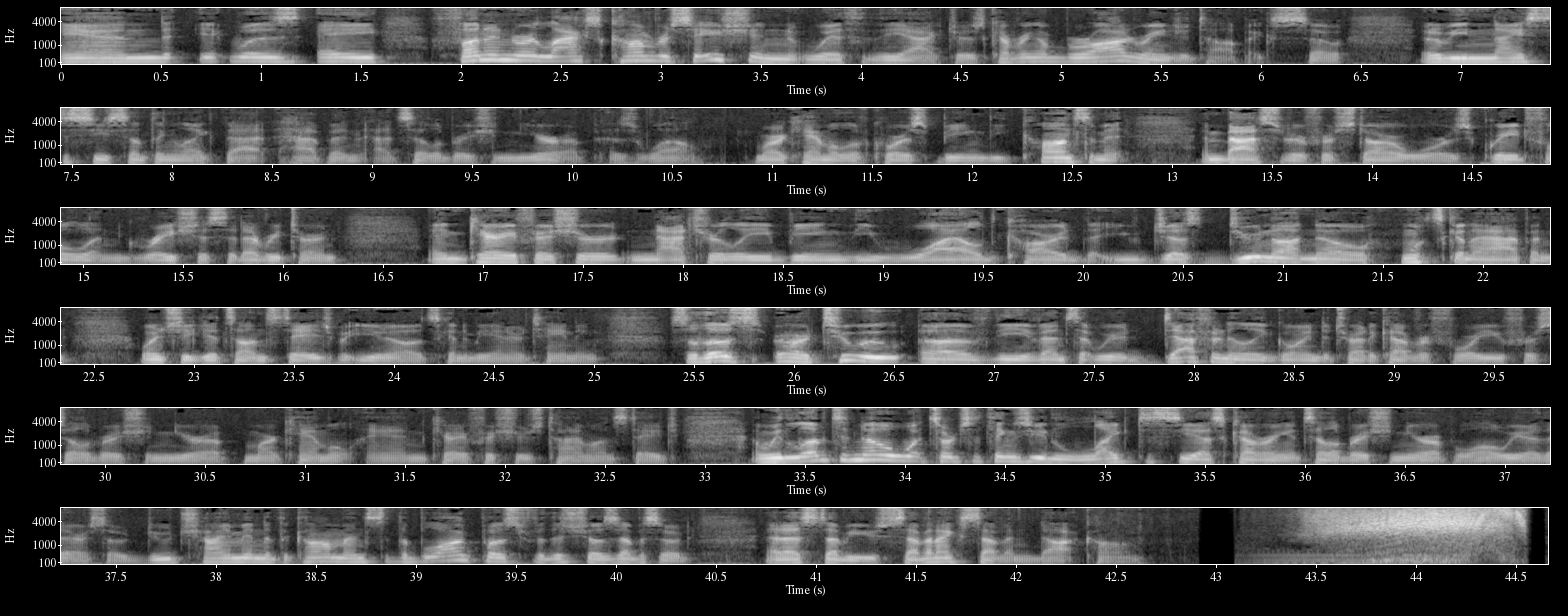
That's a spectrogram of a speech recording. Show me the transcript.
And it was a fun and relaxed conversation with the actors, covering a broad range of topics. So it'll be nice to see something like that happen at Celebration Europe as well. Mark Hamill, of course, being the consummate ambassador for Star Wars, grateful and gracious at every turn, and Carrie Fisher naturally being the wild card that you just do not know what's going to happen when she gets on stage, but you know it's going to be entertaining. So those are two of the events that we're definitely going to try to cover for you for Celebration Europe, Mark Hamill and Carrie Fisher's time on stage. And we'd love to know what sorts of things you'd like to see us covering at Celebration Europe while we are there. So do chime in at the comments at the blog post for this show's episode at sw7x7.com.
